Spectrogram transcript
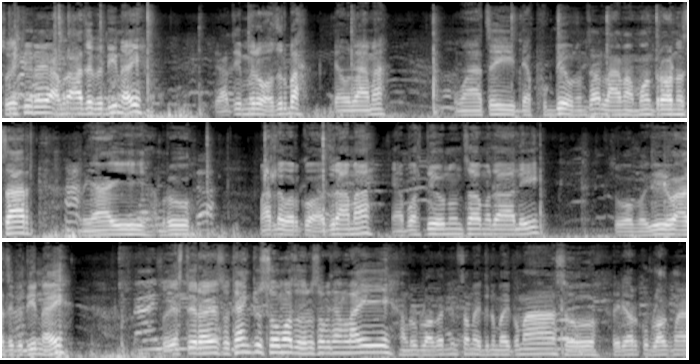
सो यस्तै रह्यो हाम्रो आजको दिन है। त्यहाँ चाहिँ मेरो हजुरबा त्यहाँ लामा। उहाँ चाहिँ त्यहाँ फुक्दै हुनुहुन्छ लामा मन्त्र अनुसार। अनि यहाँ हाम्रो माथिल्लो घरको हजुरआमा यहाँ बस्दै हुनुहुन्छ मजाले। सो अब यही हो आजको दिन है। सो यस्तै रह्यो। So thank you so much हजुर सबैजनालाई। हाम्रो भ्लग पनि समय दिनुभएकोमा सो फेरि अर्को भ्लगमा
